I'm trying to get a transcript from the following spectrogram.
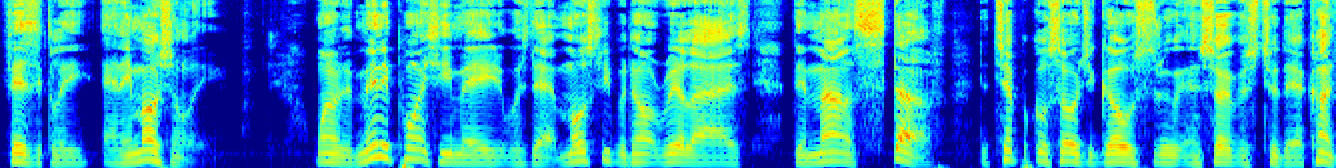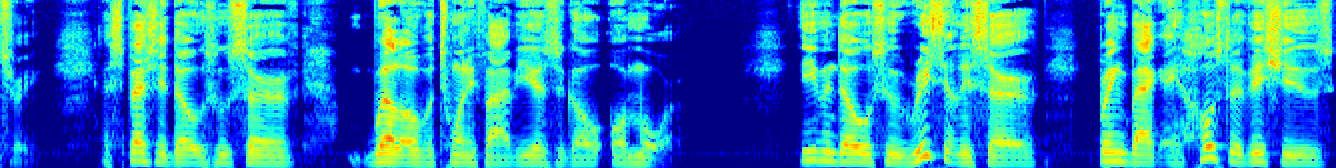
physically, and emotionally. One of the many points he made was that most people don't realize the amount of stuff the typical soldier goes through in service to their country, especially those who served well over 25 years ago or more even those who recently served bring back a host of issues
